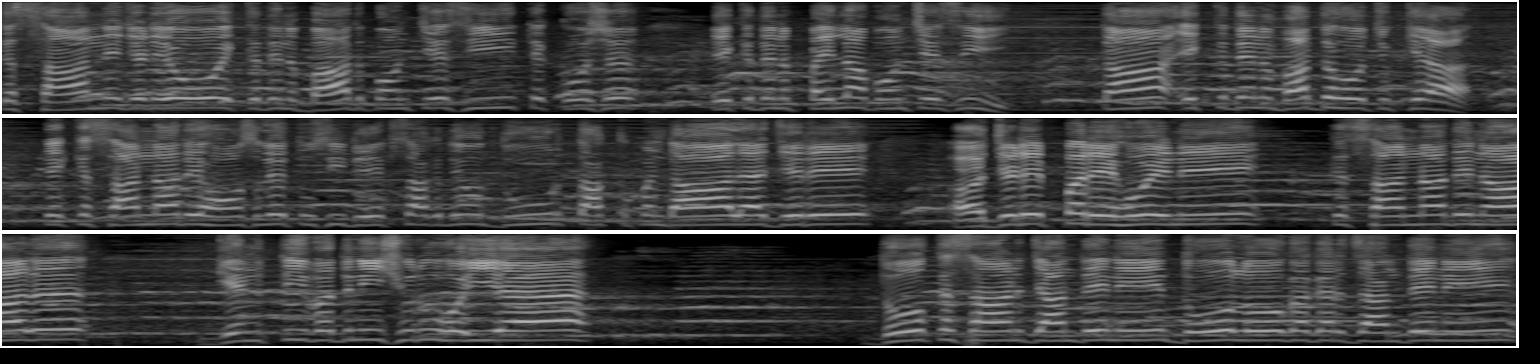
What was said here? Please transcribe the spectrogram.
ਕਿਸਾਨ ਨੇ ਜਿਹੜੇ ਉਹ ਇੱਕ ਦਿਨ ਬਾਅਦ ਪਹੁੰਚੇ ਸੀ ਤੇ ਕੁਝ ਇੱਕ ਦਿਨ ਪਹਿਲਾਂ ਪਹੁੰਚੇ ਸੀ, ਤਾਂ ਇੱਕ ਦਿਨ ਵੱਧ ਹੋ ਚੁੱਕਿਆ। ਤੇ ਕਿਸਾਨਾਂ ਦੇ ਹੌਸਲੇ ਤੁਸੀਂ ਦੇਖ ਸਕਦੇ ਹੋ, ਦੂਰ ਤੱਕ ਪੰਡਾਲ ਹੈ ਜਿਹੜੇ ਜਿਹੜੇ ਭਰੇ ਹੋਏ ਨੇ, ਕਿਸਾਨਾਂ ਦੇ ਨਾਲ ਗਿਣਤੀ ਵਧਣੀ ਸ਼ੁਰੂ ਹੋਈ ਹੈ। ਦੋ ਕਿਸਾਨ ਜਾਂਦੇ ਨੇ, ਦੋ ਲੋਕ ਅਗਰ ਜਾਂਦੇ ਨੇ,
